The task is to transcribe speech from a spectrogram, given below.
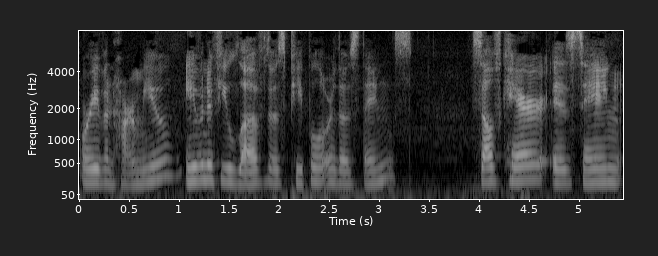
or even harm you, even if you love those people or those things. Self care is saying,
